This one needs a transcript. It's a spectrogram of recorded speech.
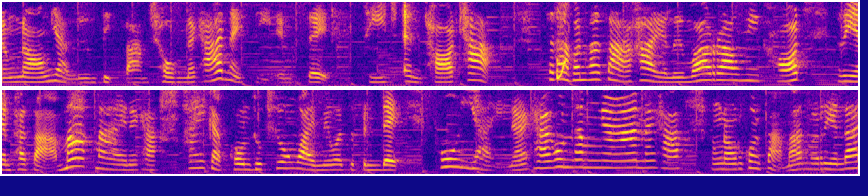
น้อง ๆ อย่าลืมติดตามชมนะคะใน CM State Teach and Taught ค่ะ สถาบันภาษาค่ะ อย่าลืมว่าเรามีคอร์ส เรียนภาษามากมายนะคะ ให้กับคนทุกช่วงวัยไม่ว่าจะเป็นเด็กผู้ใหญ่นะคะ คนทำงานนะคะ น้องๆทุกคนสามารถมาเรียนได้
